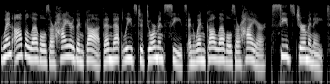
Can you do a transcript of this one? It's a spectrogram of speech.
When ABA levels are higher than Ga then that leads to dormant seeds and when Ga levels are higher, seeds germinate.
